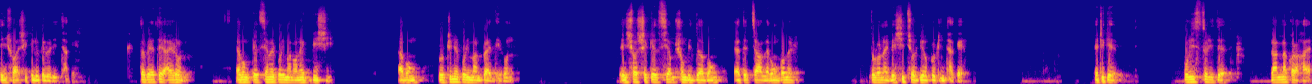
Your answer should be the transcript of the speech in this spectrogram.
তিনশো আশি কিলো ক্যালোরি থাকে। তবে এতে আয়রন এবং ক্যালসিয়ামের পরিমাণ অনেক বেশি এবং প্রোটিনের পরিমাণ প্রায় দ্বিগুণ। এই শস্যে ক্যালসিয়াম সমৃদ্ধ এবং এতে চাল এবং গমের তুলনায় বেশি চর্বি ও প্রোটিন থাকে। এটিকে পরিস্থিতিতে রান্না করা হয়,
